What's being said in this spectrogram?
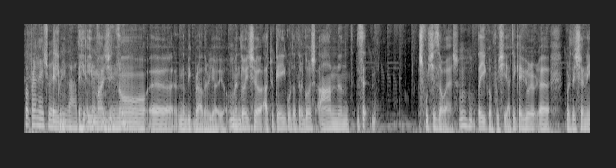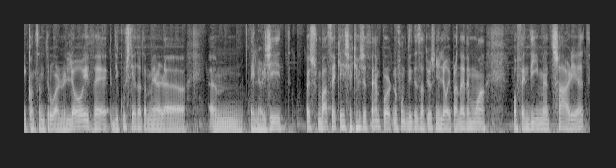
Po prandaj quhet private. E, imagjino e, në Big Brother jo jo. Mm. Mendoj që aty ke ikur të tregosh anën tënde se shfuqizohesh. Mm -hmm. Të ikën fuqia. Ti ke hyrë e, për të qenë i koncentruar në lojë dhe dikush tjetër të merr energjitë, Është mbase e keqe kjo që them, por në fund të ditës aty është një lojë, prandaj dhe mua ofendimet, sharjet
